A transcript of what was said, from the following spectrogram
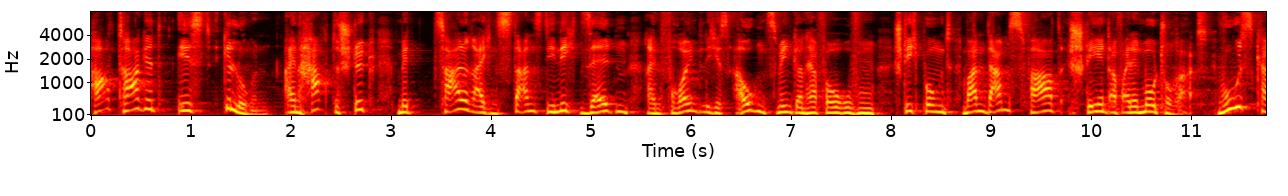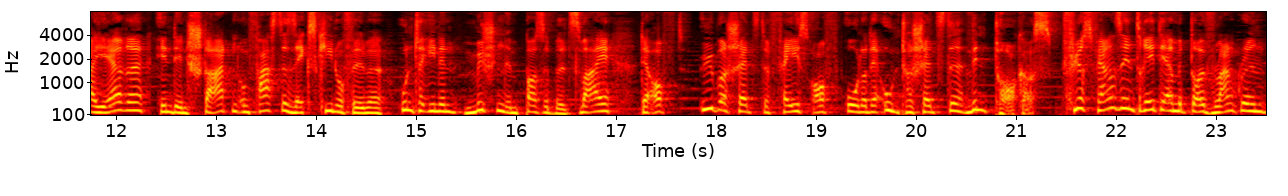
Hard Target ist gelungen. Ein hartes Stück mit zahlreichen Stunts, die nicht selten ein freundliches Augenzwinkern hervorrufen. Stichpunkt Van Dams Fahrt stehend auf einem Motorrad. Wus Karriere in den Staaten umfasste sechs Kinofilme, unter ihnen Mission Impossible 2, der oft überschätzte Face-Off oder der unterschätzte Windtalkers. Fürs Fernsehen drehte er mit Dolph Lundgren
